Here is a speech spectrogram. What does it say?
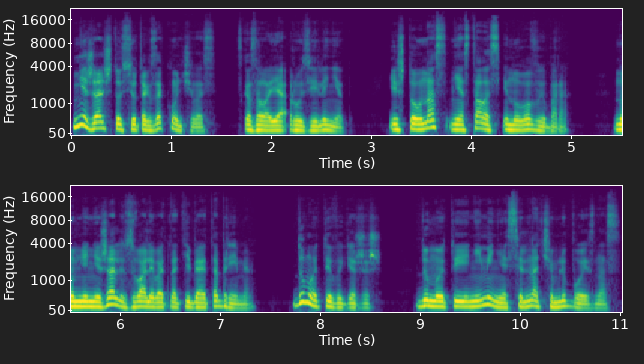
«Мне жаль, что все так закончилось», – сказала я Розе или нет и что у нас не осталось иного выбора. Но мне не жаль взваливать на тебя это бремя. Думаю, ты выдержишь. Думаю, ты не менее сильна, чем любой из нас».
